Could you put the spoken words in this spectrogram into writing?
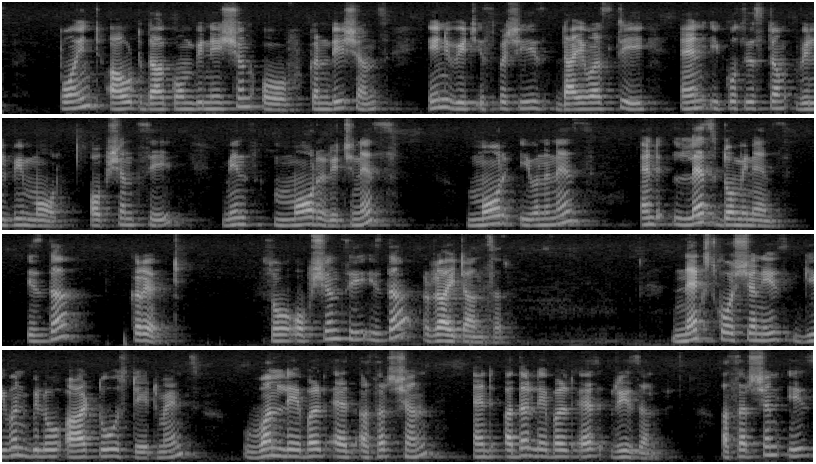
point out the combination of conditions in which species diversity and ecosystem will be more. Option C means more richness, more evenness and less dominance is the correct. So option C is the right answer. Next question is given below are two statements, one labeled as assertion and other labeled as reason. Assertion is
